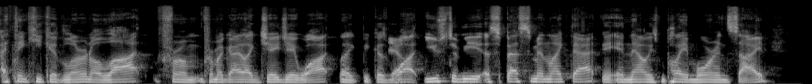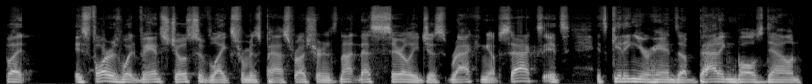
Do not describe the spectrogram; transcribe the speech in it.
I think he could learn a lot from from a guy like JJ Watt, like because yeah. Watt used to be a specimen like that, and now he's playing more inside. But as far as what Vance Joseph likes from his pass rusher, and it's not necessarily just racking up sacks, it's it's getting your hands up, batting balls down,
